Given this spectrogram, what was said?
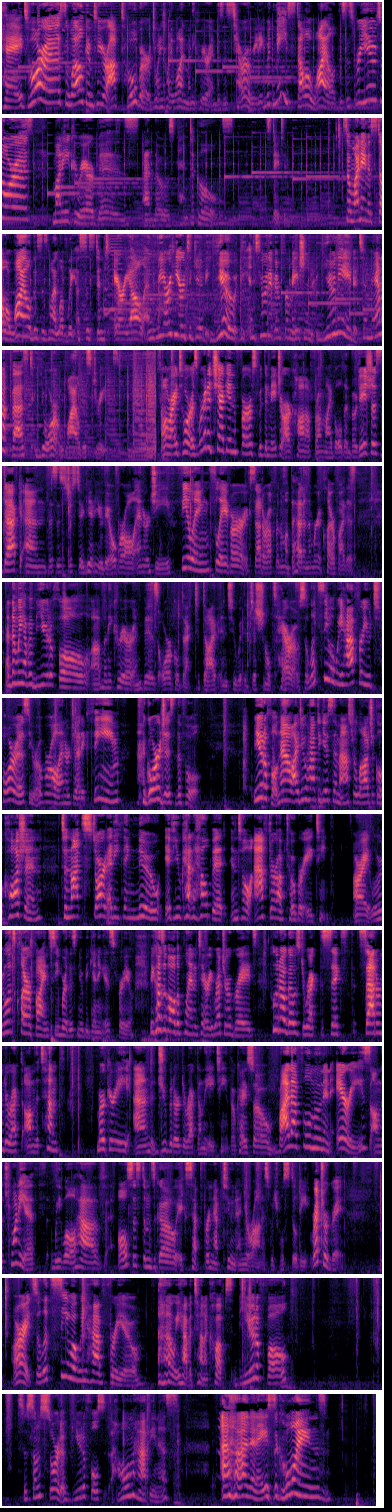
Hey, Taurus! Welcome to your October 2021 Money, Career, and Business Tarot reading with me, Stella Wilde. This is for you, Taurus. Money, career, biz, and those pentacles. Stay tuned. So, my name is Stella Wilde. This is my lovely assistant, Ariel, and we are here to give you the intuitive information you need to manifest your wildest dreams. All right, Taurus, we're going to check in first with the major arcana from my bold and bodacious deck. And this is just to give you the overall energy, feeling, flavor, etc. for the month ahead. And then we're going to clarify this. And then we have a beautiful uh, money, career, and biz oracle deck to dive into with additional tarot. So let's see what we have for you, Taurus, your overall energetic theme. Gorgeous, the Fool. Beautiful. Now, I do have to give some astrological caution to not start anything new if you can help it until after October 18th. All right, let's clarify and see where this new beginning is for you. Because of all the planetary retrogrades, Pluto goes direct the 6th, Saturn direct on the 10th, Mercury and Jupiter direct on the 18th. Okay, so by that full moon in Aries on the 20th, we will have all systems go except for Neptune and Uranus, which will still be retrograde. All right, so let's see what we have for you. Uh, we have a ton of Cups. Beautiful. So some sort of beautiful home happiness. And an Ace of Coins.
